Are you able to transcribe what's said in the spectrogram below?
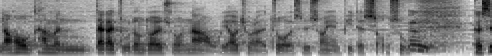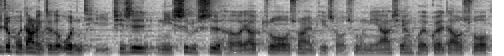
然后他们大概主动都会说，那我要求来做的是双眼皮的手术。嗯，可是就回到你这个问题，其实你适不适合要做双眼皮手术，你要先回归到说，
